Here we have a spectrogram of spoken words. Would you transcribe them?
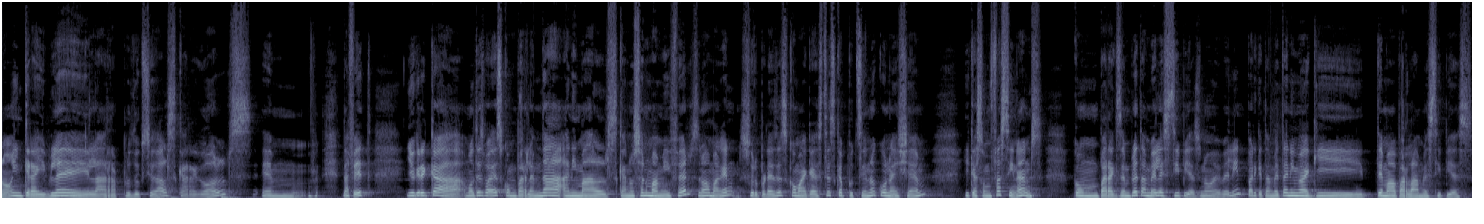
no? Increïble la reproducció dels cargols. De fet, jo crec que moltes vegades quan parlem d'animals que no són mamífers, no, amaguen sorpreses com aquestes que potser no coneixem i que són fascinants. Com, per exemple, també les sípies, no, Evelyn? Perquè també tenim aquí tema a parlar amb les sípies.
